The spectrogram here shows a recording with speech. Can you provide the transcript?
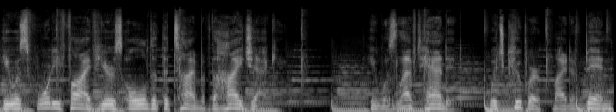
He was 45 years old at the time of the hijacking. He was left handed, which Cooper might have been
